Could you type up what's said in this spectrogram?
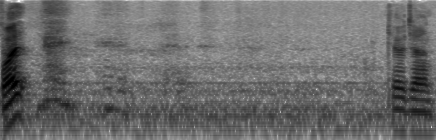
What? Go, John.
